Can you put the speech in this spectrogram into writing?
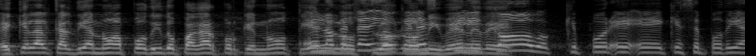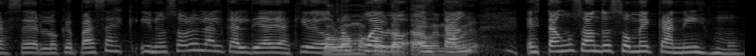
Es que la alcaldía no ha podido pagar porque no tiene los, niveles de... Que, por, eh, eh, que se podía hacer. Lo que pasa es que, y no solo es la alcaldía de aquí, de otros pueblos, están, están usando esos mecanismos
